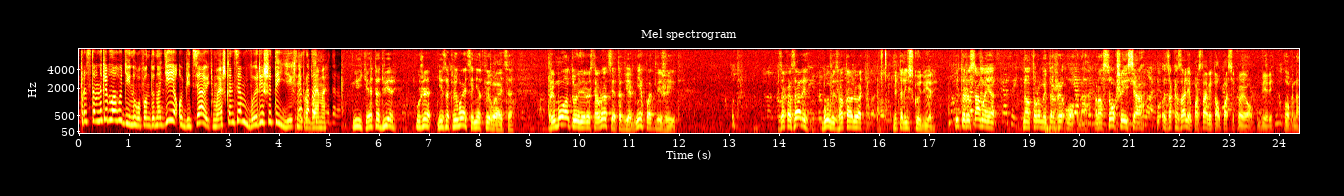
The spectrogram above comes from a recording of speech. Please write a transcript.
Представники благодійного фонду Надія обіцяють мешканцям вирішити їхні проблеми. Видите, эта дверь уже не закрывается, не открывается. Ремонту или реставрации эта дверь не подлежит. Вот заказали, будем изготавливать металлическую дверь. И то же самое на втором этаже окна. Рассохшиеся. Заказали, поставить пластиковые ок- двери, окна.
